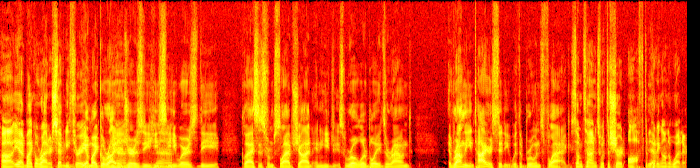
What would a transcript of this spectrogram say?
Uh, yeah, Michael Ryder, 73. Yeah, Michael Ryder Yeah. jersey. He's he wears the glasses from Slapshot, and he just rollerblades around around the entire city with the Bruins flag. Sometimes with the shirt off, depending on the weather.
